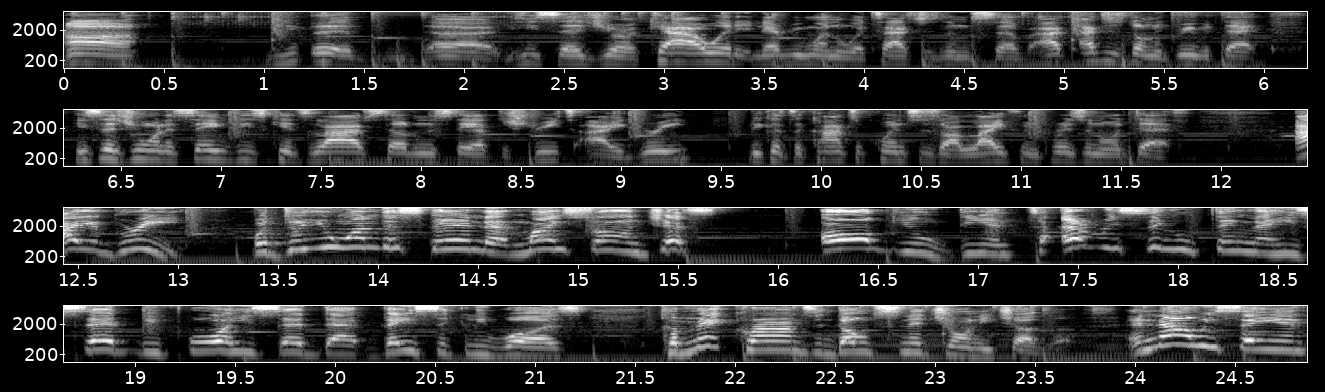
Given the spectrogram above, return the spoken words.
uh, uh, uh, he says you're a coward and everyone who attaches themselves. I, I just don't agree with that. He says you want to save these kids' lives, tell them to stay off the streets. I agree because the consequences are life in prison or death. I agree. But do you understand that Mysonne just argued the entire every single thing that he said before he said that basically was commit crimes and don't snitch on each other. And now he's saying,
